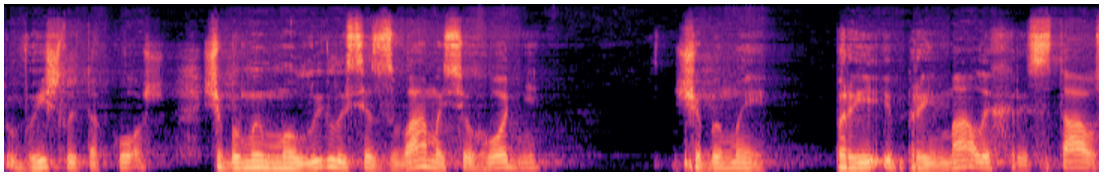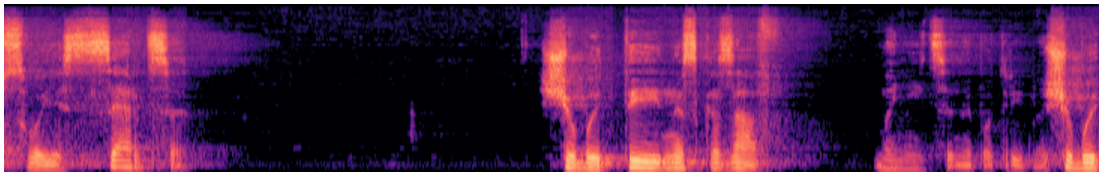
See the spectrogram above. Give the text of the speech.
вийшли також, щоб ми молилися з вами сьогодні, щоб ми при- приймали Христа у своє серце, щоб ти не сказав, мені це не потрібно, щоб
